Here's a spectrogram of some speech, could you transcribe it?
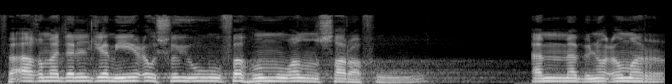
فأغمد الجميع سيوفهم وانصرفوا. أما ابن عمر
